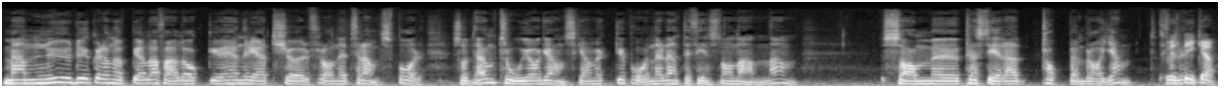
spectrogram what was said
Men nu dyker den upp i alla fall och Henriette kör från ett framspår. Så den tror jag ganska mycket på när det inte finns någon annan som eh, presterar toppen bra jämt. Ska vi spika?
